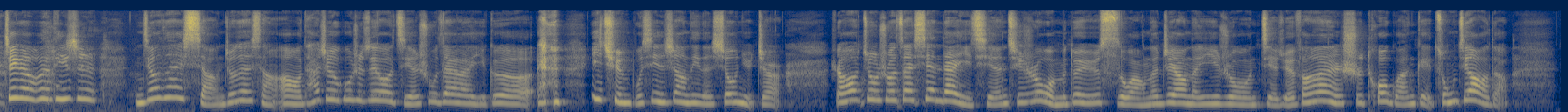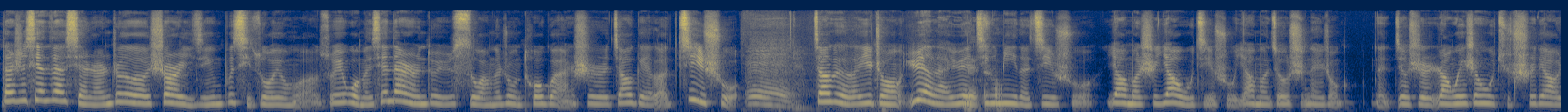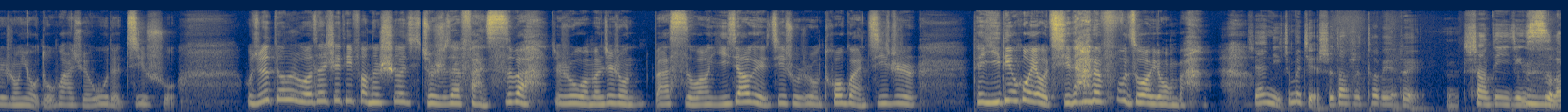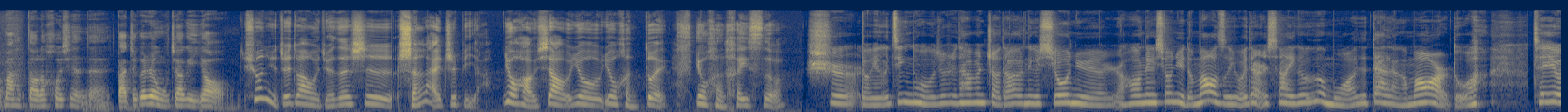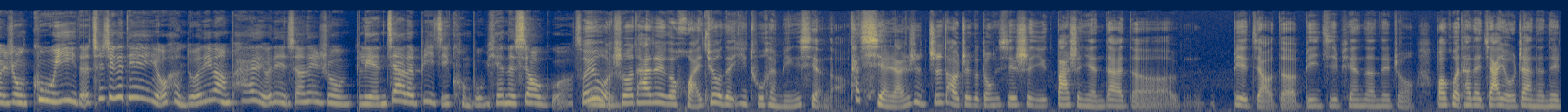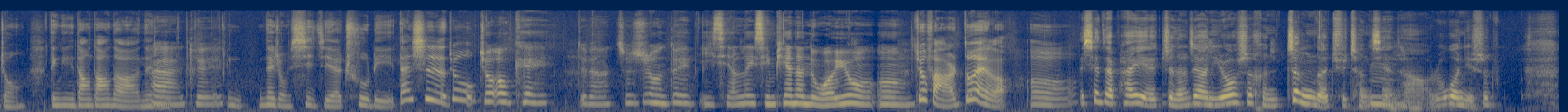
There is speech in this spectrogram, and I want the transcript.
这个问题是。你就在想，就在想，哦，他这个故事最后结束在了一个 一群不信上帝的修女这儿，然后就是说，在现代以前，其实我们对于死亡的这样的一种解决方案是托管给宗教的，但是现在显然这个事儿已经不起作用了，所以我们现代人对于死亡的这种托管是交给了技术，嗯，交给了一种越来越精密的技术，要么是药物技术，要么就是那种。那就是让微生物去吃掉这种有毒化学物的技术。我觉得德里罗在这地方的设计就是在反思吧，就是我们这种把死亡移交给技术这种托管机制，它一定会有其他的副作用吧？既然你这么解释，倒是特别对。嗯，上帝已经死了嘛，到了后现代，把这个任务交给药。修女这段，我觉得是神来之笔啊，又好笑，又又很对，又很黑色。是有一个镜头，就是他们找到了那个修女，然后那个修女的帽子有一点像一个恶魔，就戴两个猫耳朵。它有一种故意的，这这个电影有很多地方拍的有点像那种廉价的 B 级恐怖片的效果。所以我说他这个怀旧的意图很明显的，他显然是知道这个东西是一八十年代的蹩脚的 B 级片的那种，包括他在加油站的那种叮叮当当的那种，对，嗯，那种细节处理，但是就就 OK。对吧？就是这种对以前类型片的挪用，嗯，就反而对了，嗯。现在拍也只能这样。你若是很正的去呈现它，如果你是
